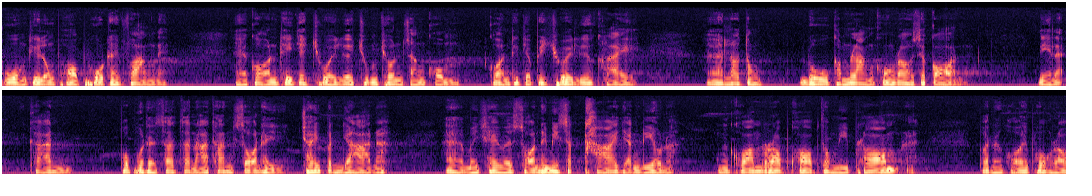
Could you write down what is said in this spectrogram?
ปวงที่หลวงพ่อพูดให้ฟังเนี่ยก่อนที่จะช่วยเหลือชุมชนสังคม ก่อนที่จะไปช่วยเหลือใคร เราต้องดูกำลังของเราซะก่อน นี่แหละการพระพุทธศาสนาท่านสอนให้ใช้ปัญญานะไม่ใช่ว่าสอนให้มีศรัทธาอย่างเดียวนะความรอบคอบต้องมีพร้อมนะ เพราะนั้นขอให้พวกเรา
